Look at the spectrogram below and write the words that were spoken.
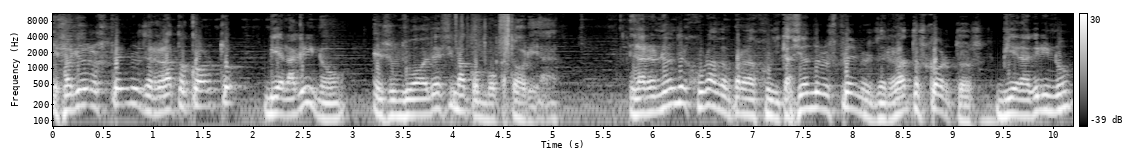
e fallou los premios de relato corto Vielagrino en su duodécima convocatoria. La reunión del jurado para la adjudicación de los premios de relatos cortos Vielagrino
